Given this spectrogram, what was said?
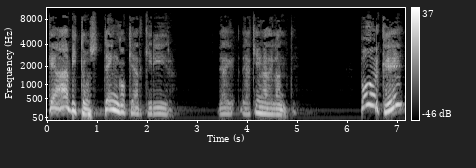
¿Qué hábitos tengo que adquirir de, aquí en adelante? Porque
